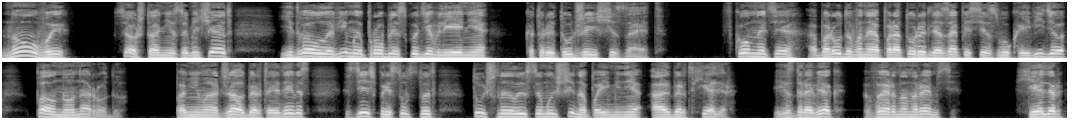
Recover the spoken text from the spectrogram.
Но, увы, все, что они замечают, едва уловимый проблеск удивления, который тут же исчезает. В комнате, оборудованной аппаратурой для записи звука и видео, полно народу. Помимо Джалберта и Дэвис, здесь присутствует тучный лысый мужчина по имени Альберт Хеллер и здоровяк Вернон Рэмси. Хеллер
